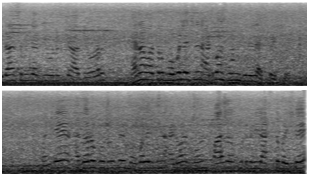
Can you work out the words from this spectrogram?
विधानसभेच्या निवडणुकीच्या आधीवर ह्यांना मात्र मोबाईलायझेशन ॲडव्हान्स म्हणून दिलेले आहेत पैसे. म्हणजे हजारो कोटी रुपये मोबाईलायझेशन ॲडव्हान्स म्हणून पाच हजार कोटीपेक्षा जास्त पैसे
